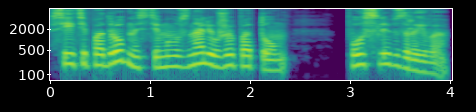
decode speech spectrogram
Все эти подробности мы узнали уже потом, после взрыва.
